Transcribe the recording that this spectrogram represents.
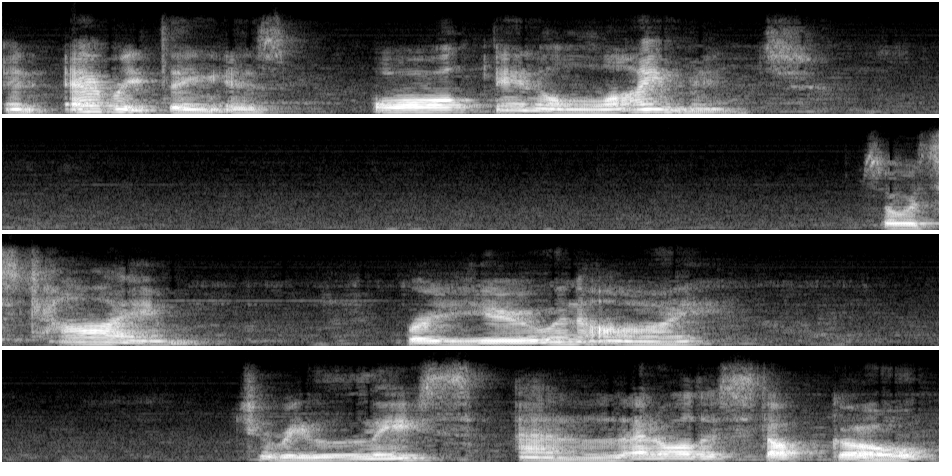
And everything is all in alignment. So it's time for you and I to release and let all this stuff go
